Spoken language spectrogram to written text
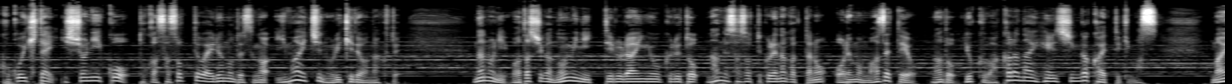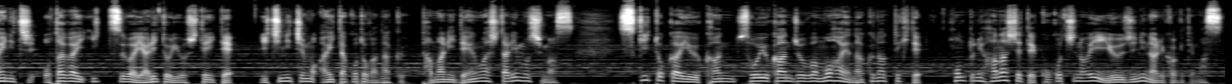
ここ行きたい一緒に行こうとか誘ってはいるのですがいまいち乗り気ではなくてなのに私が飲みに行ってる LINE を送るとなんで誘ってくれなかったの？俺も混ぜてよ。などよくわからない返信が返ってきます。毎日お互い一通はやり取りをしていて一日も空いたことがなくたまに電話したりもします。好きとかいう感そういう感情はもはやなくなってきて本当に話してて心地のいい友人になりかけてます。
